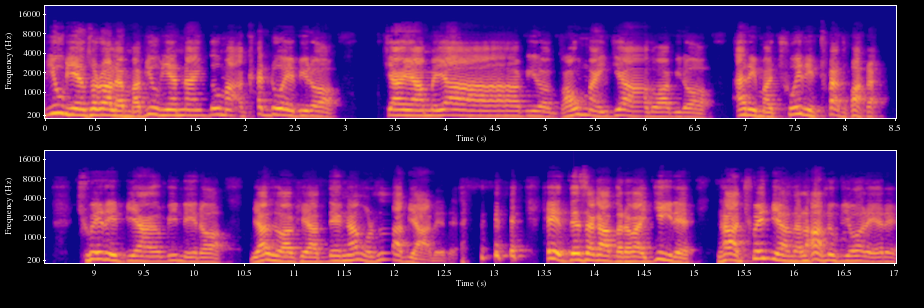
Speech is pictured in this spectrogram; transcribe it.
ပြုတ်ပြန်ဆိုတော့လည်းမပြုတ်ပြန်နိုင်သူ့မှာအခက်တွေ့ပြီးတော့ကြာရမရပြီးတော့ခေါင်းမှိုင်ကျသွားပြီးတော့အဲ့ဒီမှာချွေးတွေထွက်သွားတာချွေးတွေပြန်ပြီးနေတော့မြတ်စွာဘုရားသင်္ကန်းကိုလှပ်ပြတယ်တဲ့ဟေ့သစ္စကပရပိုက်ကြည့်တယ်ငါချွေးပြန်သလားလို့ပြောတယ်တဲ့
